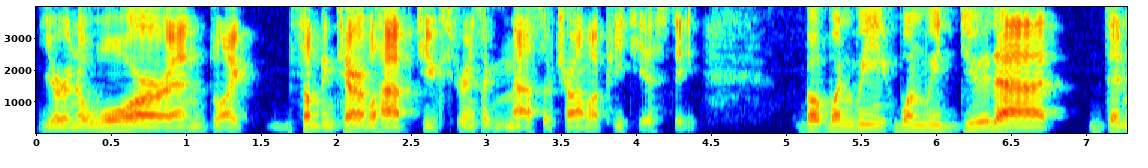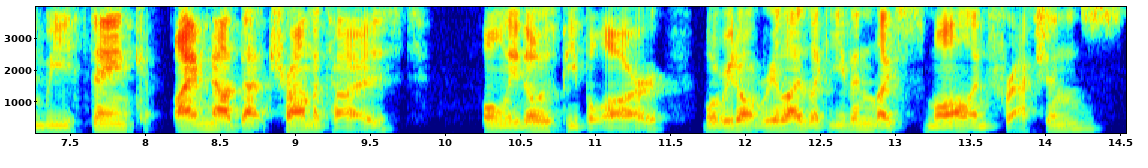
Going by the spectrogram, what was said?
you're in a war and like something terrible happened to you, experience like massive trauma, PTSD. But when we when we do that, then we think I'm not that traumatized. Only those people are. But we don't realize like even like small infractions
